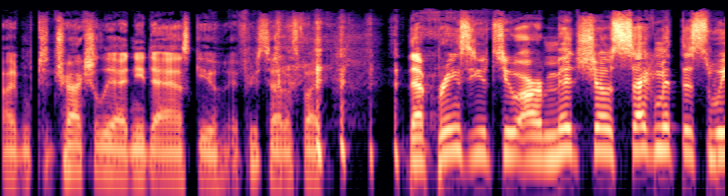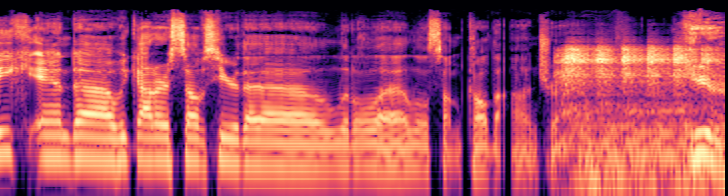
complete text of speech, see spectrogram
I'm contractually I need to ask you if you're satisfied. that brings you to our mid-show segment this week, and uh we got ourselves here the uh, little uh, little something called the entree. Here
